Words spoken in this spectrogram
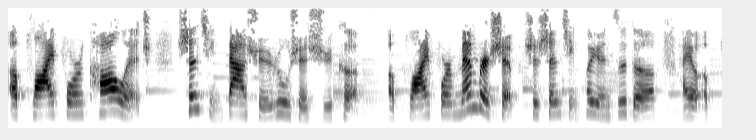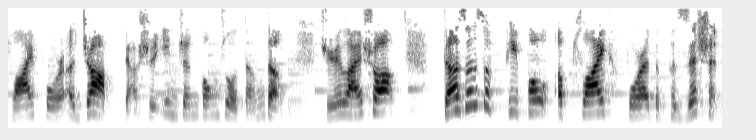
；apply for college，申请大学入学许可；apply for membership 是申请会员资格；还有 apply for a job 表示应征工作等等。举例来说。Dozens of people applied for the position，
